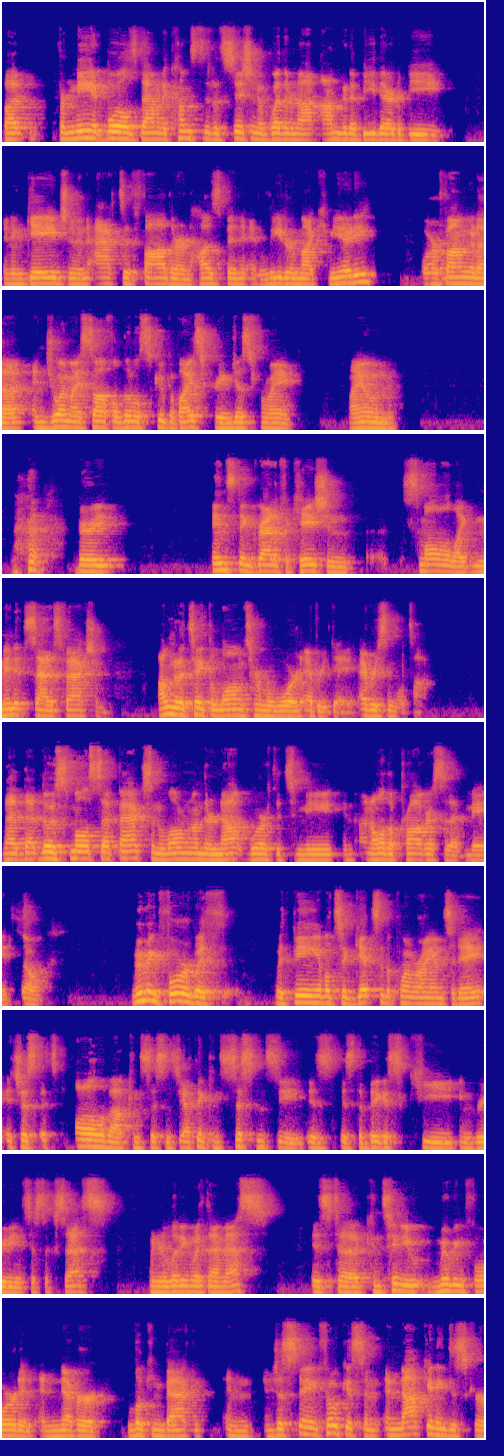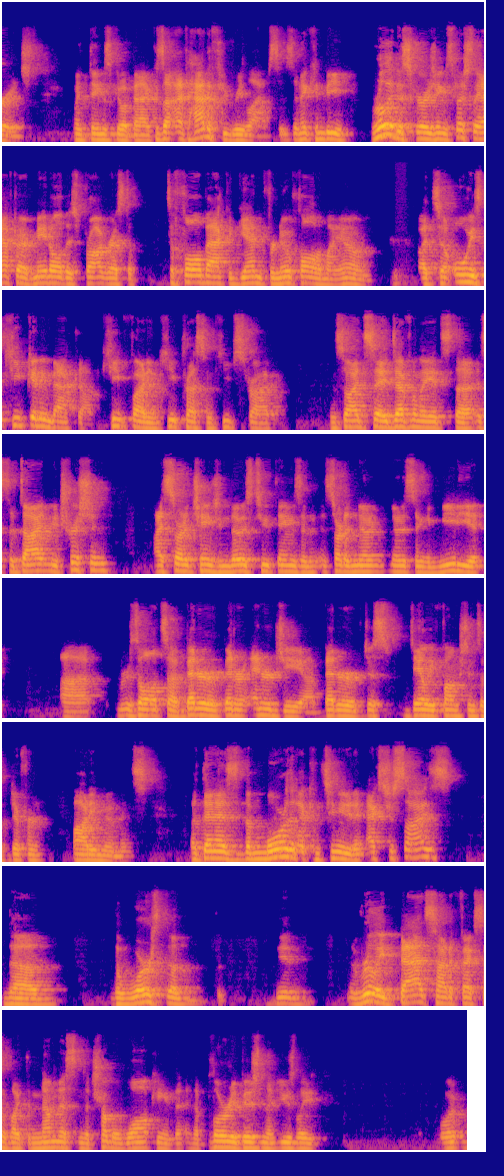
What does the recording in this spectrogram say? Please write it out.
But for me, it boils down when it comes to the decision of whether or not I'm going to be there to be an engaged and an active father and husband and leader in my community, or if I'm going to enjoy myself a little scoop of ice cream just for my my own very instant gratification, small like minute satisfaction. I'm going to take the long term reward every day, every single time. That, that those small setbacks in the long run, they're not worth it to me and, and all the progress that I've made. So moving forward with with being able to get to the point where I am today, it's just it's all about consistency. I think consistency is is the biggest key ingredient to success when you're living with MS is to continue moving forward and, and never looking back and, and just staying focused and, and not getting discouraged when things go bad. Because I've had a few relapses and it can be really discouraging, especially after I've made all this progress to, to fall back again for no fault of my own. But to always keep getting back up, keep fighting, keep pressing, keep striving. And so I'd say definitely it's the it's the diet, nutrition. I started changing those two things and started no, noticing immediate uh, results of better better energy, uh, better just daily functions of different body movements. But then as the more that I continue to exercise, the the worse the the, the really bad side effects of like the numbness and the trouble walking and the, and the blurry vision that usually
